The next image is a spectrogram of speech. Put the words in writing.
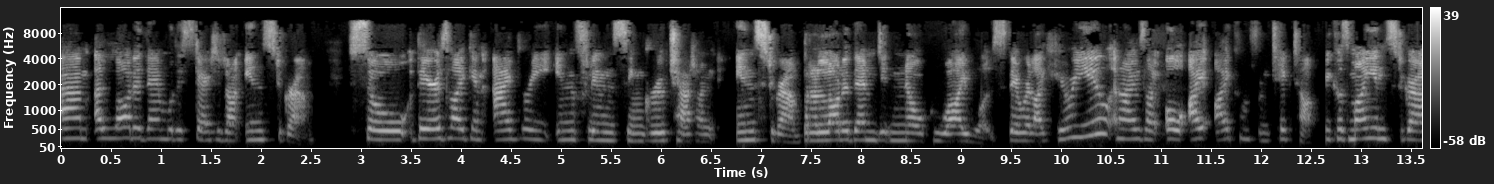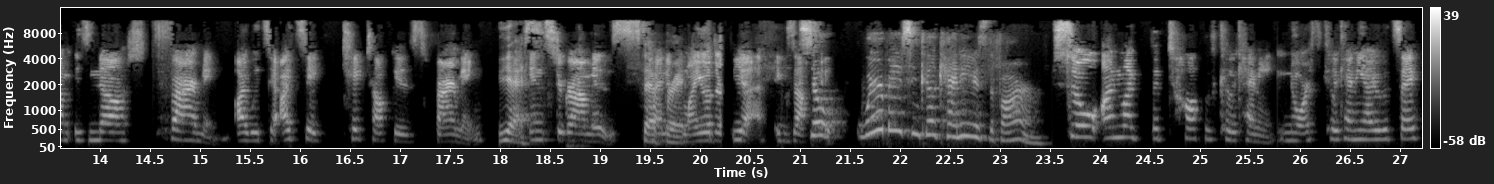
um, a lot of them would have started on Instagram. So there's like an agri influencing group chat on Instagram, but a lot of them didn't know who I was. They were like, "Who are you?" And I was like, "Oh, I I come from TikTok because my Instagram is not farming. I would say I'd say TikTok is farming. Yes. Instagram is Separate. kind of my other. Yeah, exactly. So whereabouts in Kilkenny is the farm? So I'm like the top of Kilkenny, North Kilkenny, I would say.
